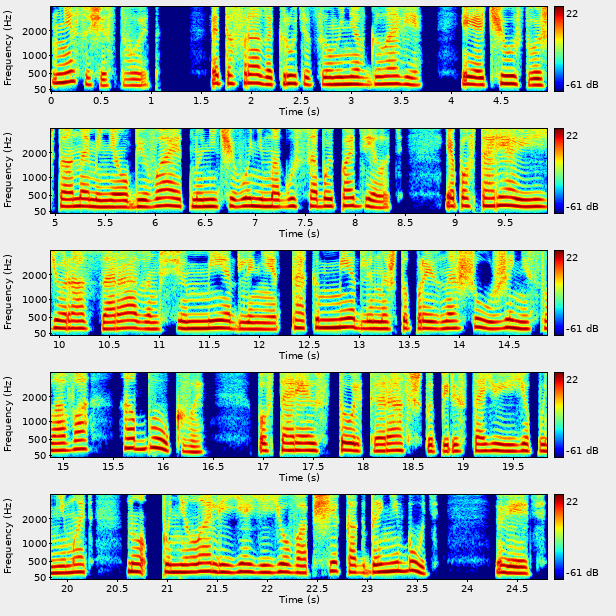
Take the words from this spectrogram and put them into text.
не существует. Эта фраза крутится у меня в голове, и я чувствую, что она меня убивает, но ничего не могу с собой поделать. Я повторяю ее раз за разом все медленнее, так медленно, что произношу уже не слова, а буквы. Повторяю столько раз, что перестаю ее понимать, но поняла ли я ее вообще когда-нибудь? Ведь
